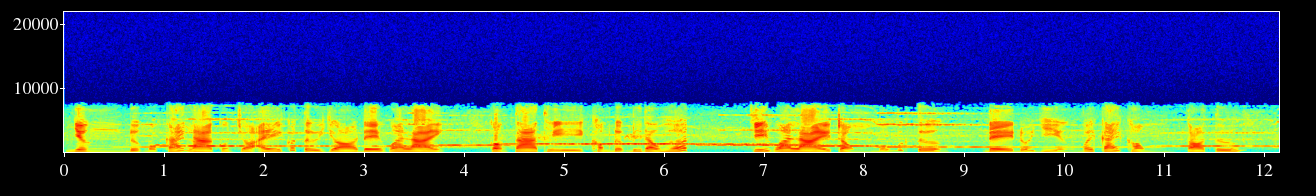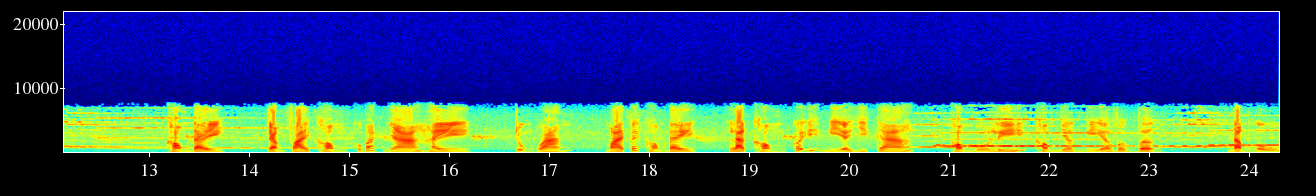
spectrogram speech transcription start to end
Nhưng được một cái là con chó ấy có tự do để qua lại, còn ta thì không được đi đâu hết, chỉ qua lại trong bốn bức tường để đối diện với cái không to tướng. Không đây chẳng phải không của bác nhã hay trung quán, mà cái không đây là không có ý nghĩa gì cả không vô lý, không nhân nghĩa vân vân. Nằm ngủ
